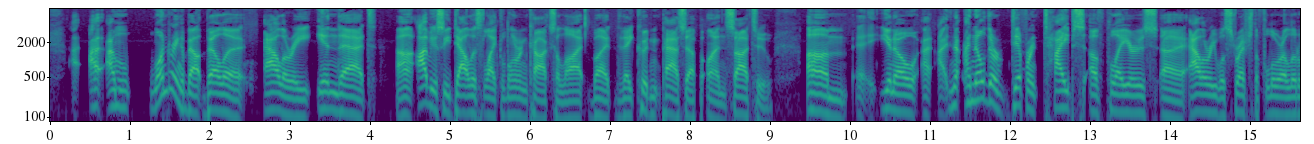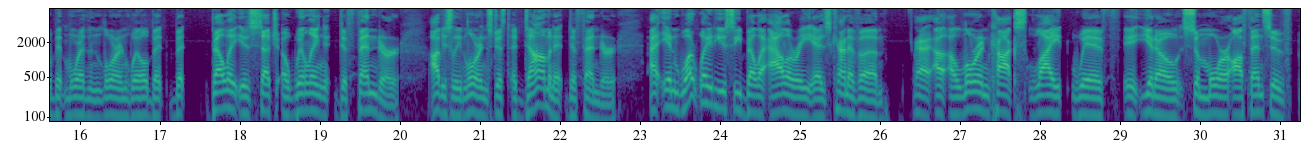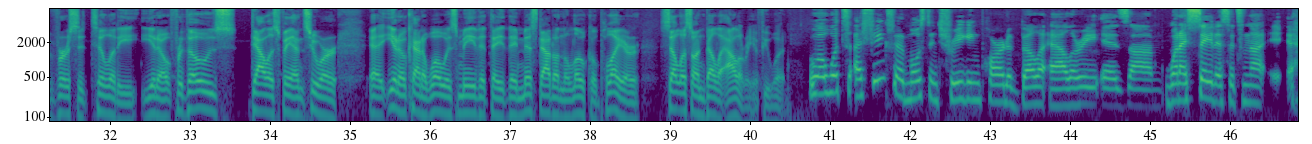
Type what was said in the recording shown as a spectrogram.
I, I'm wondering about Bella Alarie in that uh, obviously, Dallas liked Lauren Cox a lot, but they couldn't pass up on Satou. Um, eh, you know, I, I, know there are different types of players. Uh, Alarie will stretch the floor a little bit more than Lauren will, but but Bella is such a willing defender. Obviously, Lauren's just a dominant defender. Uh, in what way do you see Bella Alarie as kind of a a, a, Lauren Cox light with eh, you know some more offensive versatility. You know, for those Dallas fans who are, uh, you know, kind of woe is me that they, they missed out on the local player. Sell us on Bella Alarie, if you would. Well, what's I think the most intriguing part of Bella Alarie is um, when I say this, it's not.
